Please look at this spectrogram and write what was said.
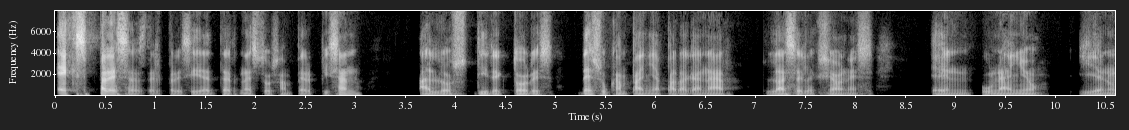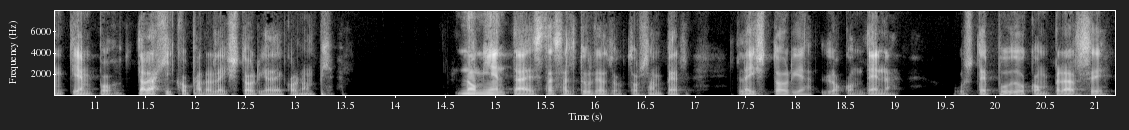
expresas del presidente Ernesto Samper Pizano a los directores de su campaña para ganar las elecciones en un año y en un tiempo trágico para la historia de Colombia. No mienta a estas alturas, doctor Samper. La historia lo condena. Usted pudo comprarse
